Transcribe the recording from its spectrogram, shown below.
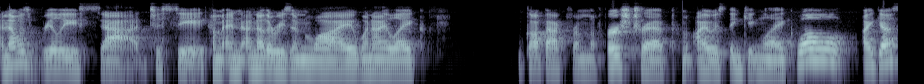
And that was really sad to see. Um, and another reason why, when I like, got back from the first trip, I was thinking like, well, I guess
